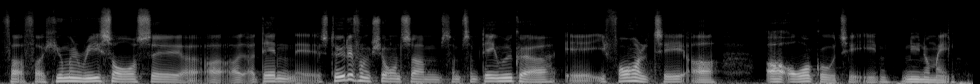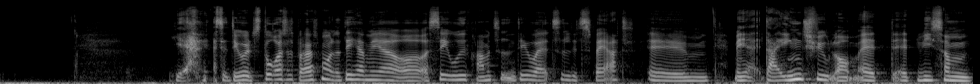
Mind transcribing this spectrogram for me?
for, for human resource øh, og, og, og den øh, støttefunktion, som, som, som det udgør øh, i forhold til at, at overgå til en ny normal? Ja, altså det er jo et stort spørgsmål, og det her med at, at se ud i fremtiden, det er jo altid lidt svært. Øhm, men ja, der er ingen tvivl om, at, at vi som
